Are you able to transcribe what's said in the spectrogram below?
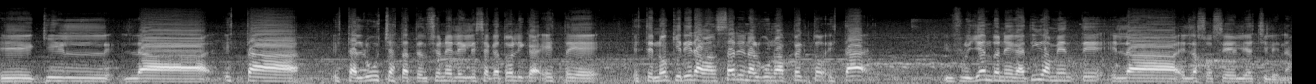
eh, que la, esta, esta lucha, estas tensiones de la Iglesia Católica, este, este no querer avanzar en algunos aspectos está influyendo negativamente en la, en la sociedad chilena?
